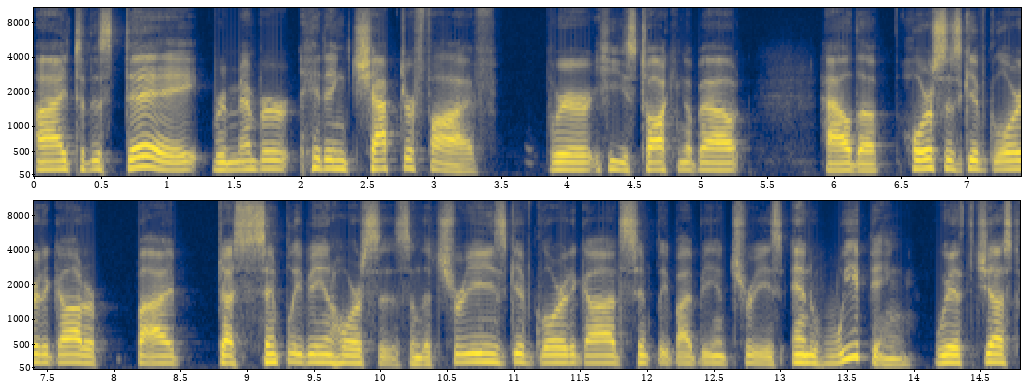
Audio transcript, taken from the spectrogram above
I to this day remember hitting chapter five where he's talking about how the horses give glory to God or by just simply being horses, and the trees give glory to God simply by being trees, and weeping with just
